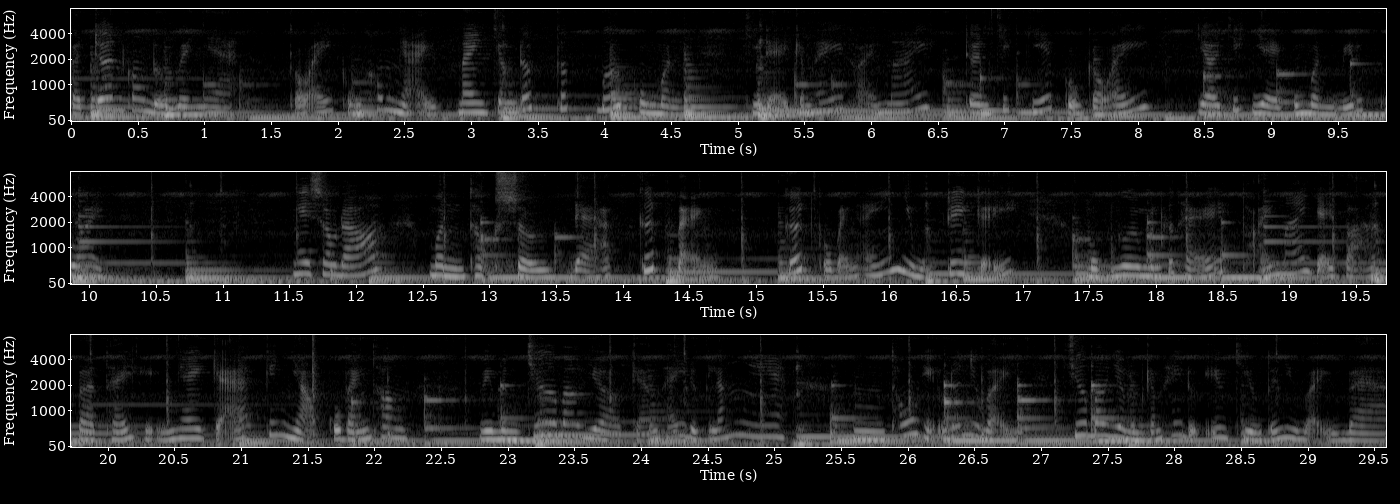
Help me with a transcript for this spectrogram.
và trên con đường về nhà cậu ấy cũng không ngại mang chân đất cất bước cùng mình, chỉ để cảm thấy thoải mái trên chiếc dép của cậu ấy do chiếc giày của mình bị đứt quai. Ngay sau đó, mình thật sự đã kết bạn, kết cậu bạn ấy như một tri kỷ, một người mình có thể thoải mái giải tỏa và thể hiện ngay cả cái nhọc của bản thân. Vì mình chưa bao giờ cảm thấy được lắng nghe ừ, thấu hiểu đến như vậy, chưa bao giờ mình cảm thấy được yêu chiều tới như vậy và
